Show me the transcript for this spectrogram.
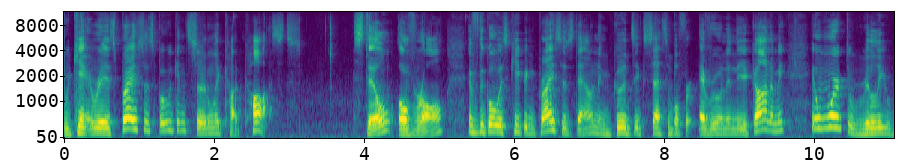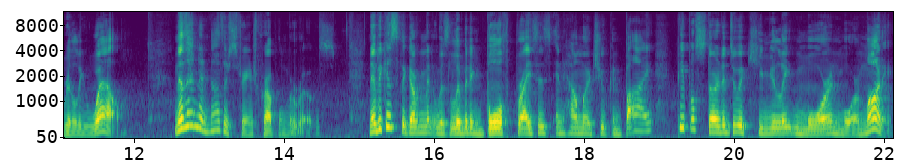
We can't raise prices, but we can certainly cut costs. Still, overall, if the goal is keeping prices down and goods accessible for everyone in the economy, it worked really, really well. Now then another strange problem arose. Now because the government was limiting both prices and how much you could buy, people started to accumulate more and more money.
